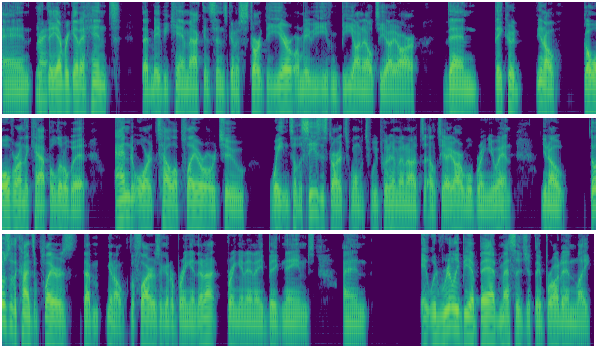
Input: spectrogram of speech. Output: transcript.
And if they ever get a hint that maybe Cam Atkinson's going to start the year or maybe even be on LTIR, then they could, you know, go over on the cap a little bit and or tell a player or two wait until the season starts. Once we put him in on LTIR we'll bring you in. You know those are the kinds of players that you know the flyers are going to bring in. They're not bringing in any big names and it would really be a bad message if they brought in like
